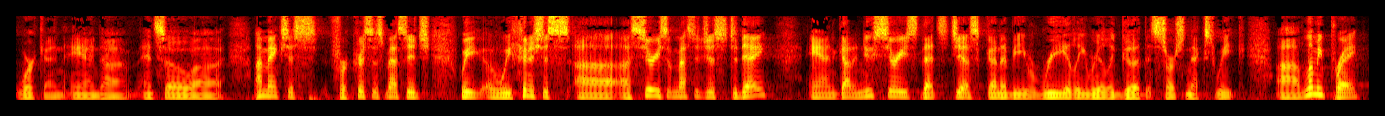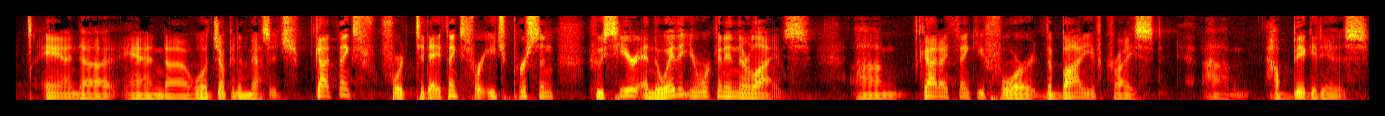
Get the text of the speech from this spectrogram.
working. And, uh, and so, uh, I'm anxious for Chris's message. We, we finished this, uh, a series of messages today and got a new series that's just going to be really, really good that starts next week. Uh, let me pray and uh, and uh, we'll jump into the message. God, thanks for today. Thanks for each person who's here and the way that you're working in their lives. Um, God, I thank you for the body of Christ, um, how big it is,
